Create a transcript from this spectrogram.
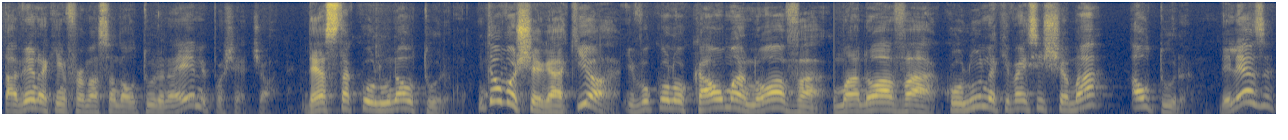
Tá vendo aqui a informação da altura na M, pochete? Ó, desta coluna altura. Então eu vou chegar aqui ó, e vou colocar uma nova, uma nova coluna que vai se chamar altura. Beleza?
